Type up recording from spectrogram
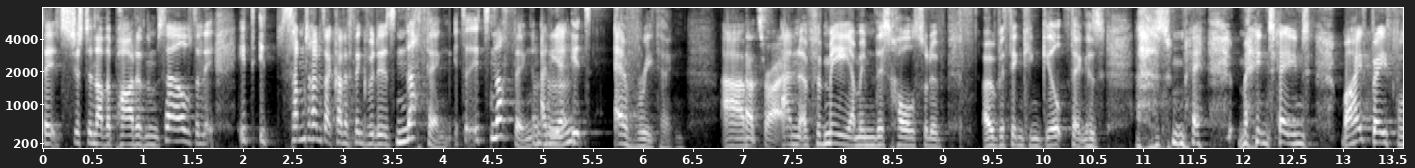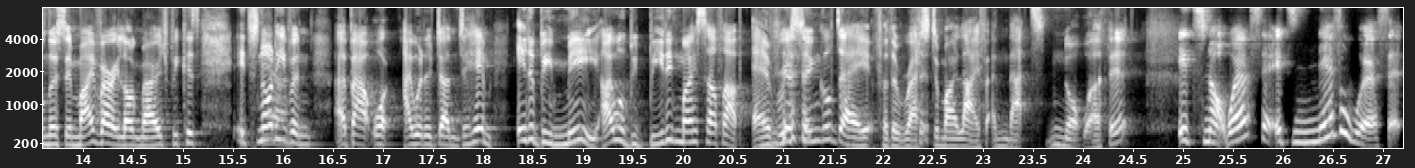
it's just another part of themselves, and it, it, it sometimes I kind of think of it as nothing. It's it's nothing, mm-hmm. and yet mm-hmm. it's everything. Um, That's right. And for me, I mean, this whole sort of overthinking guilt thing has, has ma- maintained my faithfulness in my very long marriage because it's not yeah. even about what I would have done to him. It'll be me. I will be beating myself up every single day for the rest of my life. And that's not worth it. It's not worth it. It's never worth it.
